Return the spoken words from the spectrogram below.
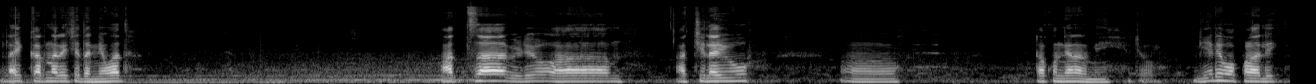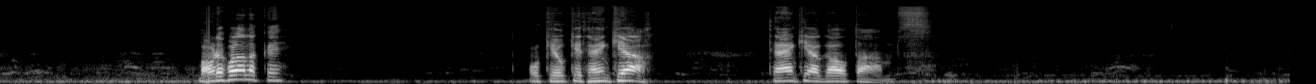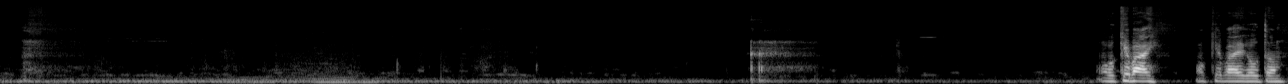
लाईक करणाऱ्याचे धन्यवाद. आजचा व्हिडिओ हा आजची लाईव्ह टाकून देणार मी ह्याच्यावर. गेले व पळाले बावड्या पळाला का काय okay okay thank you thank you Gautam okay bye okay bye Gautam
